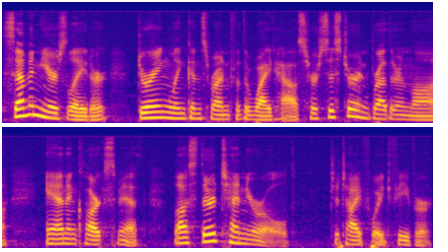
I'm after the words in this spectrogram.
Seven years later, during Lincoln's run for the White House, her sister and brother in law, Anne and Clark Smith, lost their 10 year old to typhoid fever.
